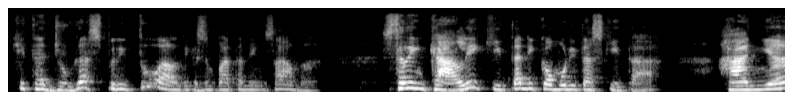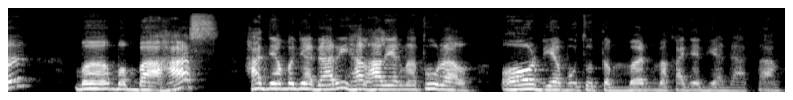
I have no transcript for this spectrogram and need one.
kita juga spiritual di kesempatan yang sama. Seringkali kita di komunitas kita hanya membahas hanya menyadari hal-hal yang natural. Oh, dia butuh teman, makanya dia datang.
